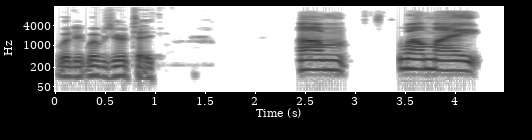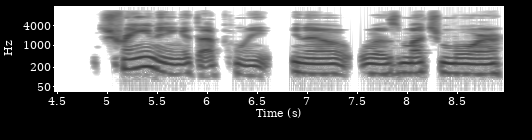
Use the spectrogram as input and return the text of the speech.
what what was your take? Um, well, my training at that point, you know, was much more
